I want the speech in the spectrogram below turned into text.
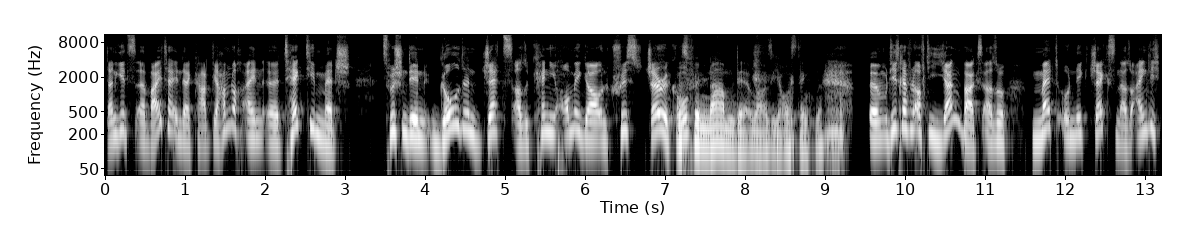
dann geht's äh, weiter in der Card. Wir haben noch ein äh, Tag Team Match zwischen den Golden Jets, also Kenny Omega und Chris Jericho. Was für ein Namen der immer sich ausdenkt, ne? Ähm, die treffen auf die Young Bucks, also Matt und Nick Jackson. Also eigentlich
